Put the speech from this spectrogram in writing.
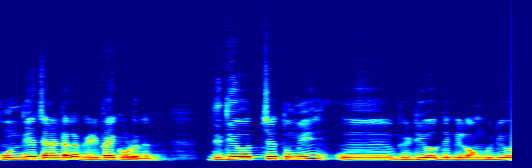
ফোন দিয়ে চ্যানেলটাকে ভেরিফাই করে নেবে। দ্বিতীয় হচ্ছে তুমি ভিডিও দেখি লং ভিডিও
